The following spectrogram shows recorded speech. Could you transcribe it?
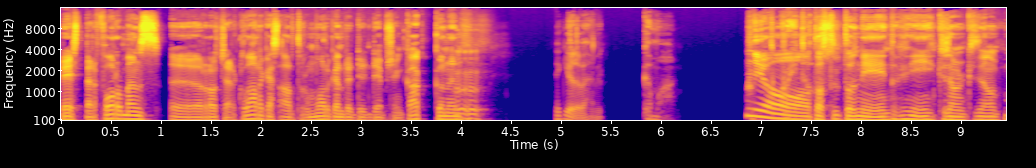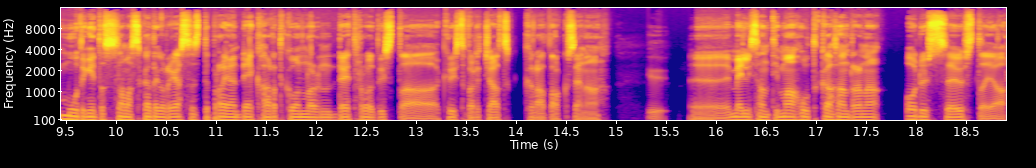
Best Performance, Roger Clark as Arthur Morgan, Red Dead Redemption 2. Mm. Sekin oli vähän, come on. Joo, Kratos. tossa, to, niin, niin se, on, se on muutenkin tuossa samassa kategoriassa sitten Brian Deckard Connor Detroitista, Christopher Judge Kratoksena, Kyllä. Melisanti Mahut Cassandrana Odysseusta ja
